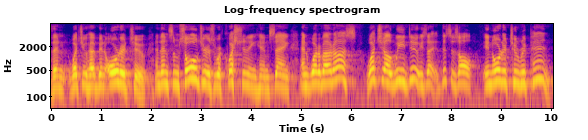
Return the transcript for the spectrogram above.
than what you have been ordered to. And then some soldiers were questioning him saying, and what about us? What shall we do? He said, this is all in order to repent.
